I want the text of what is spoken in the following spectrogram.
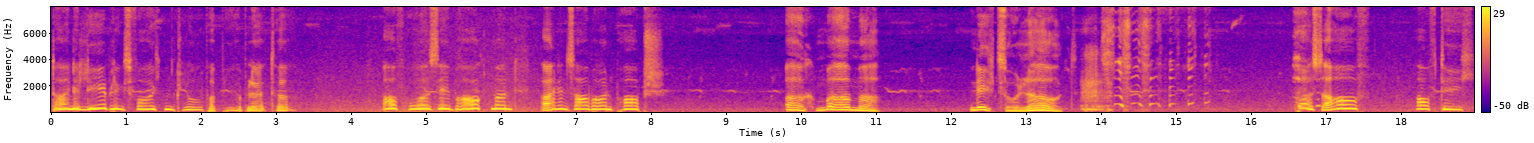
Deine lieblingsfeuchten Klopapierblätter. Auf hoher See braucht man einen sauberen Popsch. Ach, Mama, nicht so laut. Pass auf, auf dich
